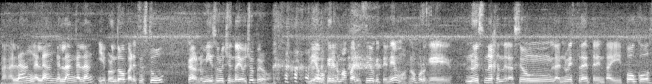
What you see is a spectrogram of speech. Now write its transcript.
Galán, galán, galán, galán. Y de pronto apareces tú. Claro, no mides un 88, pero digamos que eres lo más parecido que tenemos, ¿no? Porque no es una generación, la nuestra, de treinta y pocos,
